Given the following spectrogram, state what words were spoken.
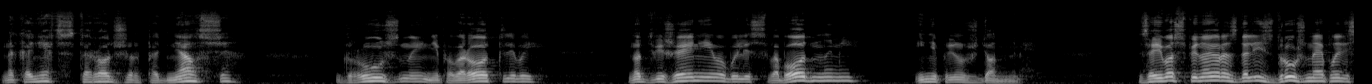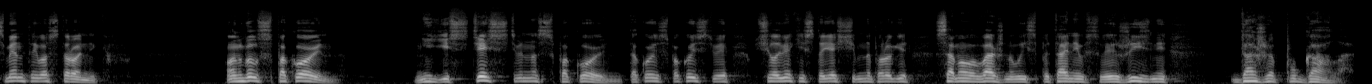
Наконец-то Роджер поднялся, грузный, неповоротливый, но движения его были свободными и непринужденными. За его спиной раздались дружные аплодисменты его сторонников. Он был спокоен, неестественно спокоен. Такое спокойствие в человеке, стоящем на пороге самого важного испытания в своей жизни, даже пугало.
